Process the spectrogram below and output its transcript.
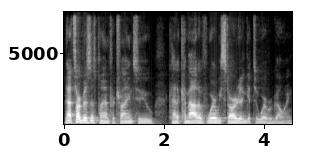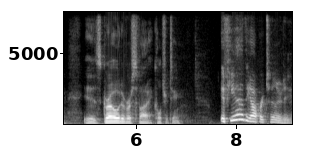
that's our business plan for trying to kind of come out of where we started and get to where we're going is grow, diversify, culture team. If you had the opportunity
